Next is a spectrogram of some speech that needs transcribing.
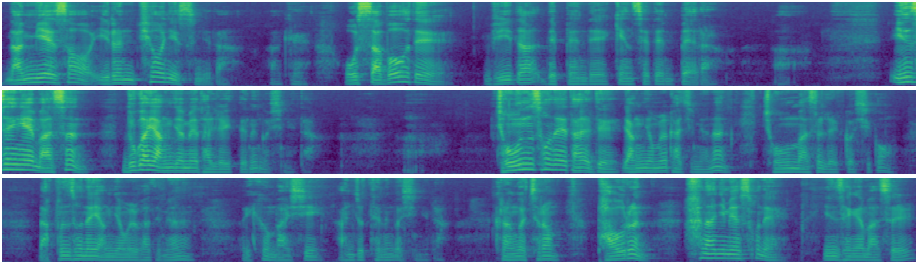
남미에서 이런 표현이 있습니다. O sabor vida depende quien se tempera. 아, 인생의 맛은 누가 양념에 달려 있다는 것입니다. 아, 좋은 손에 달되 양념을 가지면은 좋은 맛을 낼 것이고 나쁜 손에 양념을 받으면 그 맛이 안 좋다는 것입니다. 그런 것처럼 바울은 하나님의 손에 인생의 맛을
